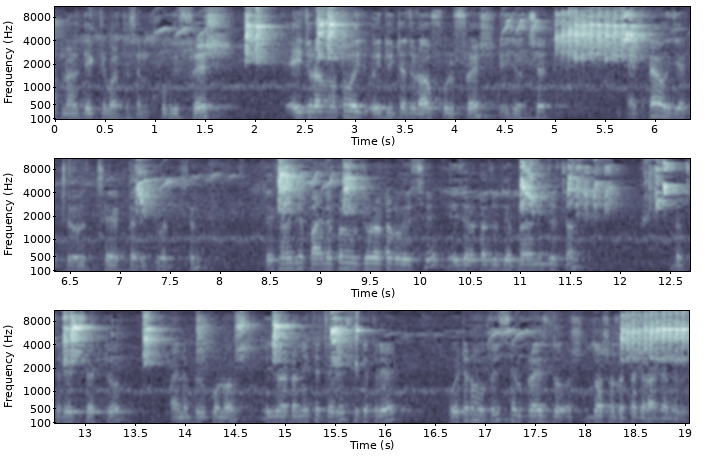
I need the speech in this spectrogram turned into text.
আপনারা দেখতে পারতেছেন, খুবই ফ্রেশ এই জোড়ার মতো ওই ওই দুইটা জোড়াও ফুল ফ্রেশ এই যে হচ্ছে একটা, ওই যে হচ্ছে একটা দেখতে পাচ্ছেন। তো এখানে যে পাইনাপেল জোড়াটা রয়েছে, এই জোড়াটা যদি আপনারা নিতে চান, এটা হচ্ছে রেড ফ্যাক্টর পাইনাপেল কোনর এই জোড়াটা নিতে চাইলে সেক্ষেত্রে ওইটার মতোই সেম প্রাইস দশ হাজার টাকা রাখা যাবে।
